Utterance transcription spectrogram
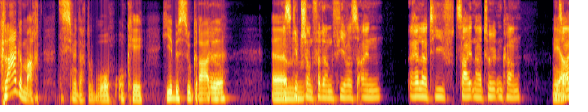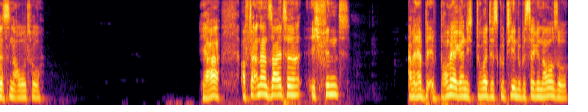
klar gemacht, dass ich mir dachte, wow, okay, hier bist du gerade. es ähm, gibt schon verdammt viel, was einen relativ zeitnah töten kann. Und Ja. sei es ein Auto. Ja, auf der anderen Seite, ich finde, aber da brauchen wir ja gar nicht drüber diskutieren, du bist ja genauso.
